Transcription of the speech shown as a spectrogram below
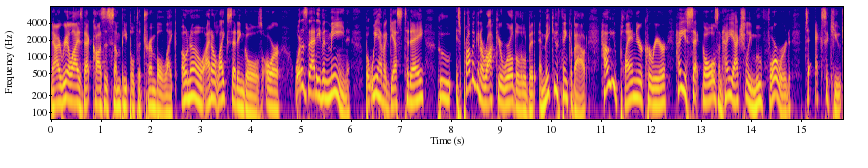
Now, I realize that causes some people to tremble, like, oh no, I don't like setting goals, or what does that even mean? But we have a guest today who is probably going to rock your world a little bit and make you think about how you plan your career, how you set goals, and how you actually move forward to execute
